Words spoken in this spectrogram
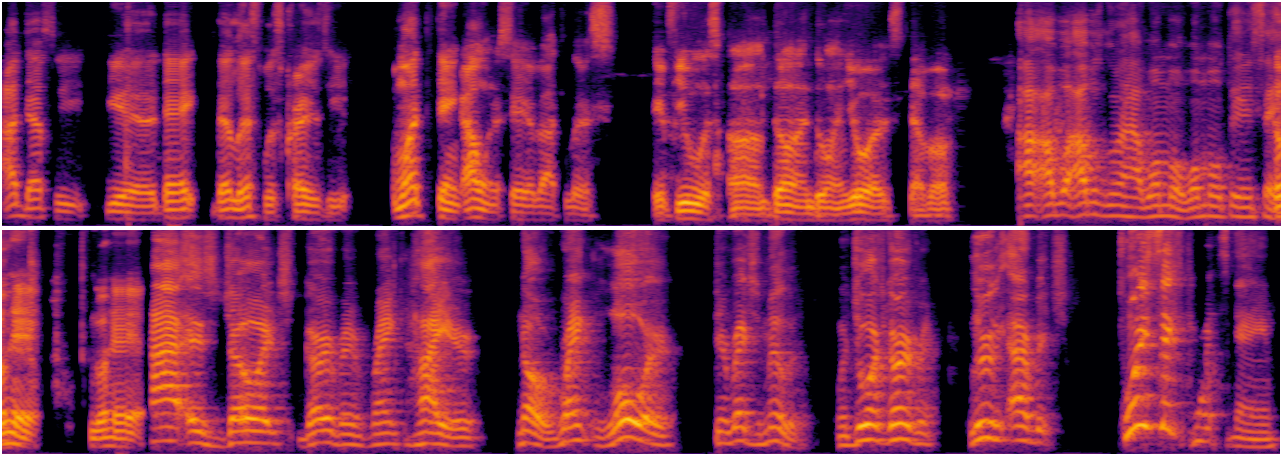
I definitely yeah, That their list was crazy. One thing I want to say about the list, if you was um done doing yours, Devo, I, I, I was gonna have one more one more thing to say. go ahead, go ahead. How is George Gervin ranked higher? No, ranked lower than Reggie Miller. When George Gervin literally averaged 26 points a game,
